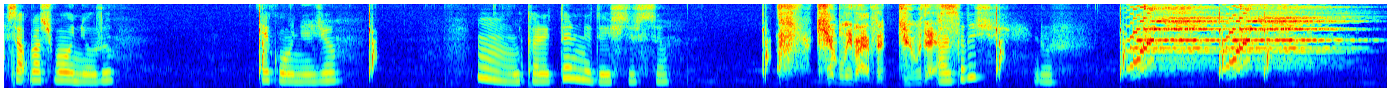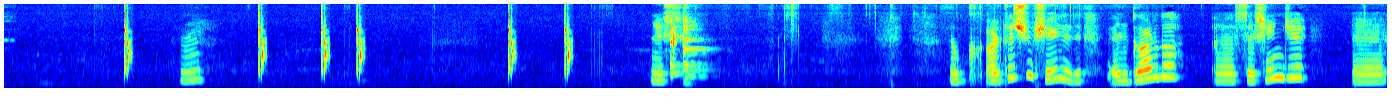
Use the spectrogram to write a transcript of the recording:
Hesaplaşma oynuyorum. Tek oynayacağım. Hmm, karakter mi değiştirsem? Can't believe I have to do this. Arkadaş dur. Hı? Neyse. Yok, Arkadaşım şey dedi. Edgar da e, seçince e,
